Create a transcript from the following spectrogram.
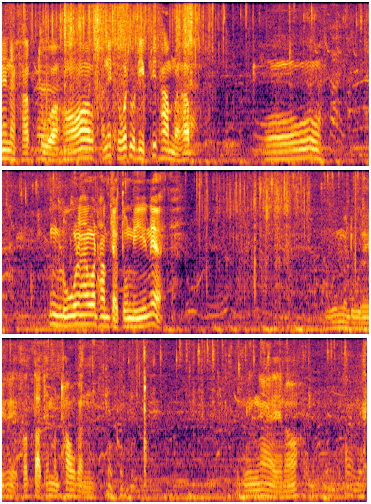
อืมอ๋อนี่นะครับ ถั่วอ๋ออันนี้คือวัตถุดิบที่ทำเหรอครับ โอ้เพิ่งรู้นะครับว่าทำจากตรงนี้เนี่ยอุ้ยมาดูเลยเขาตัดให้มันเท่ากัน ง่ายๆเลยเนาะเท่าเลย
